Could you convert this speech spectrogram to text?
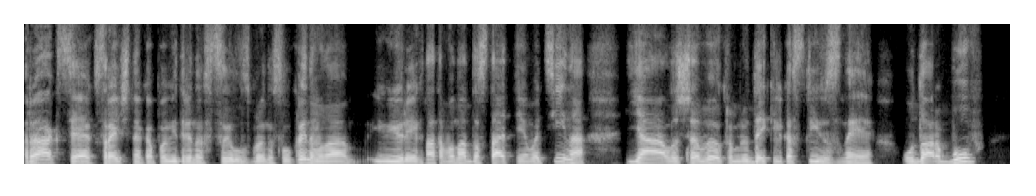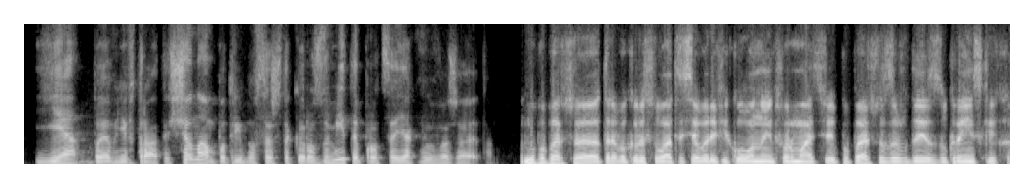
реакція екс-речника повітряних сил збройних сил України. Вона Юрія Ігната, вона достатньо емоційна. Я лише виокремлю декілька слів з неї. Удар був є певні втрати. Що нам потрібно все ж таки розуміти про це, як ви вважаєте? Ну, по-перше, треба користуватися верифікованою інформацією. По-перше, завжди з українських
